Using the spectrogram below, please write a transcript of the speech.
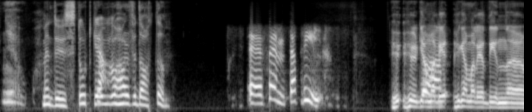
Ja. Men du, stort gra- Vad har du för datum? Eh, 5 april. Hur, hur, gammal, är, hur gammal är din, eh,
